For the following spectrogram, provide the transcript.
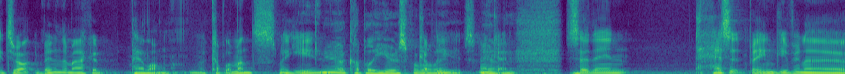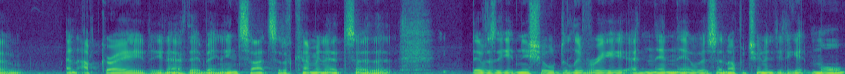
It's been in the market how long? A couple of months? A year? Yeah, a couple of years probably. A couple of years. Okay. Yeah. So then, has it been given a an upgrade? You know, have there been insights that have come in it so that there was the initial delivery and then there was an opportunity to get more?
